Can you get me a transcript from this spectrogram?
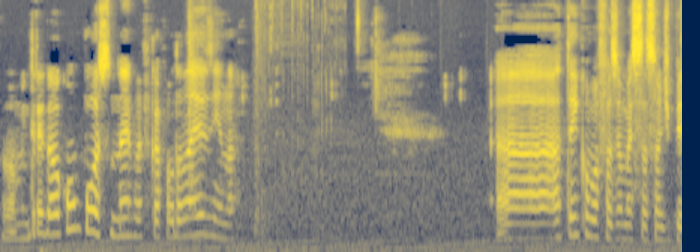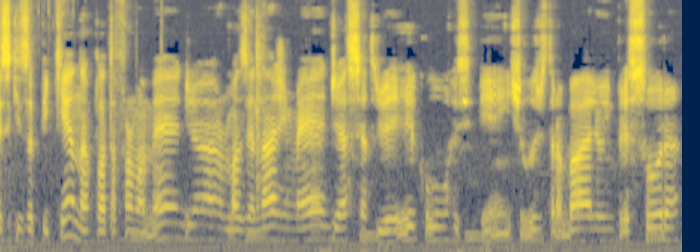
Vamos entregar o composto, né? Vai ficar faltando a resina. Ah, tem como fazer uma estação de pesquisa pequena, plataforma média, armazenagem média, centro de veículo, recipiente, luz de trabalho, impressora.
